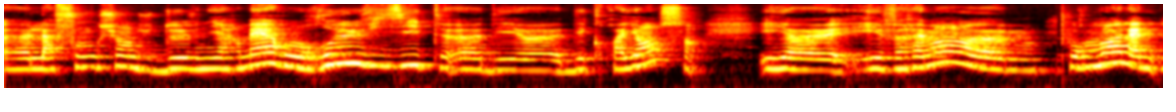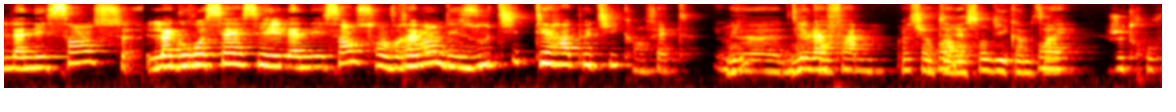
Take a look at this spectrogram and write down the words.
euh, la fonction du devenir mère, on revisite euh, euh, des, croyances et, vraiment pour moi la, naissance, la grossesse et la naissance sont vraiment des outils thérapeutiques en fait de, la femme. c'est intéressant dit comme ça. Ouais, je trouve.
